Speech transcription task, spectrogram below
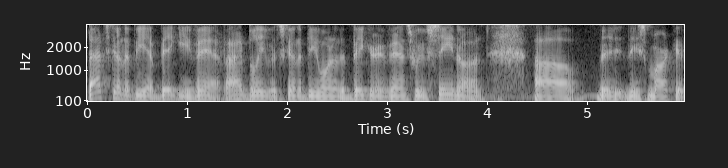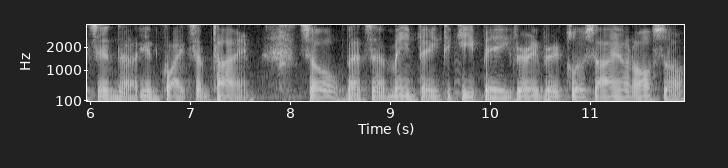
that's going to be a big event. I believe it's going to be one of the bigger events we've seen on uh, the, these markets in uh, in quite some time. So that's a main thing to keep a very very close eye on. Also,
